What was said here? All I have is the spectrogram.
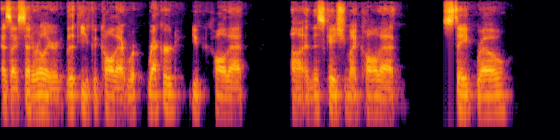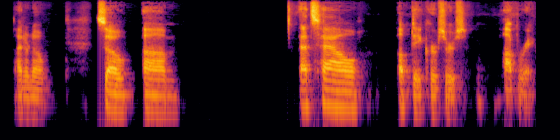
as I said earlier, you could call that record, you could call that, uh, in this case, you might call that state row, I don't know. So um, that's how update cursors operate.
